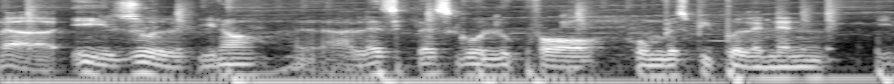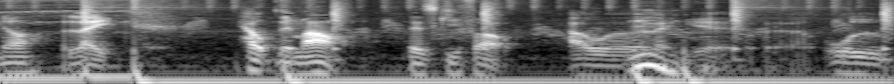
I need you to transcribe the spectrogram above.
uh, hey Zul you know uh, let's let's go look for homeless people and then you know like help them out. Let's give out our like uh, old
